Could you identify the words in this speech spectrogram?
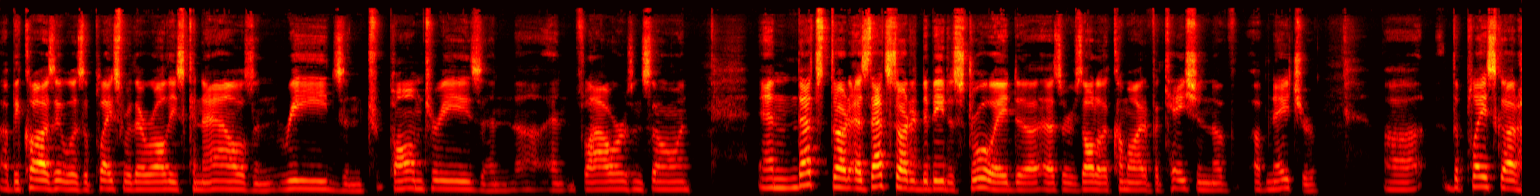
uh, because it was a place where there were all these canals and reeds and tr- palm trees and uh, and flowers and so on and that started as that started to be destroyed uh, as a result of the commodification of of nature. Uh, the place got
